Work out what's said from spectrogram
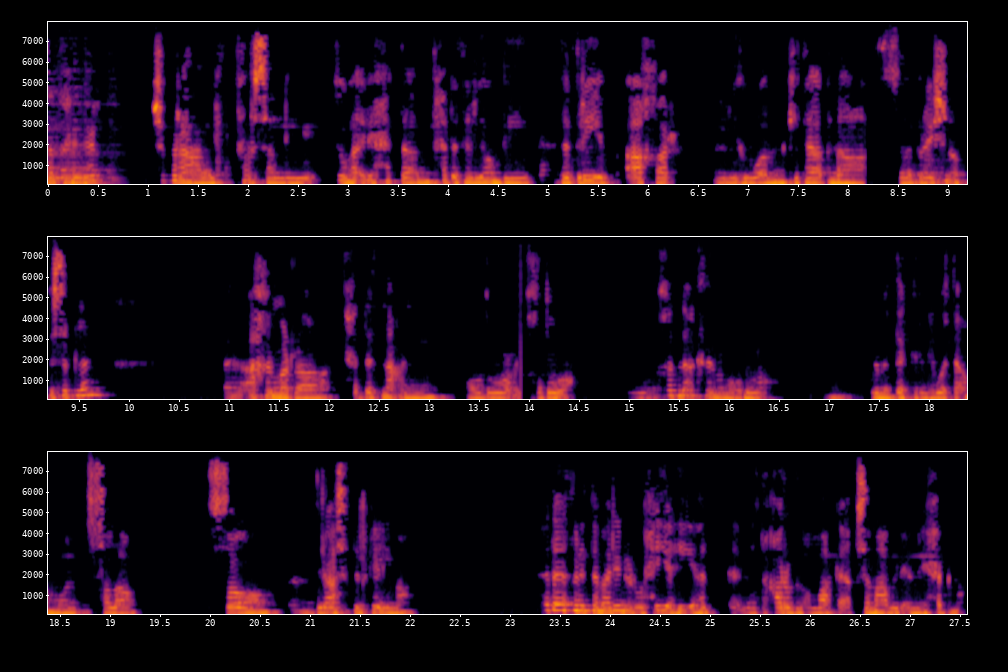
مساء الخير. شكرا على الفرصة اللي توها لي حتى نتحدث اليوم بتدريب آخر اللي هو من كتابنا Celebration of Discipline. آخر مرة تحدثنا عن موضوع الخضوع. وأخذنا أكثر من موضوع. كل متذكر اللي هو التأمل الصلاة الصوم دراسة الكلمة. هدف من التمارين الروحية هي التقرب من الله كأب سماوي لأنه يحبنا.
